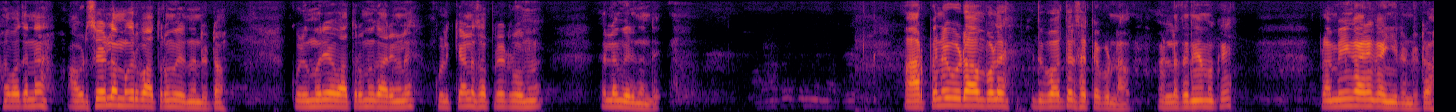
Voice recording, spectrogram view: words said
അതുപോലെ തന്നെ ഔട്ട് സൈഡിൽ നമുക്കൊരു ബാത്റൂം വരുന്നുണ്ട് കേട്ടോ. കുളിമുറി ബാത്റൂം കാര്യങ്ങൾ കുളിക്കാനുള്ള സെപ്പറേറ്റ് റൂം എല്ലാം വരുന്നുണ്ട്. ആർപ്പന്റെ വീടാകുമ്പോൾ ഇതുപോലത്തെ ഒരു സെറ്റപ്പ് ഉണ്ടാകും വെള്ളത്തിന് നമുക്ക് പ്ലംബിങ് കാര്യം കഴിഞ്ഞിട്ടുണ്ട് കേട്ടോ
